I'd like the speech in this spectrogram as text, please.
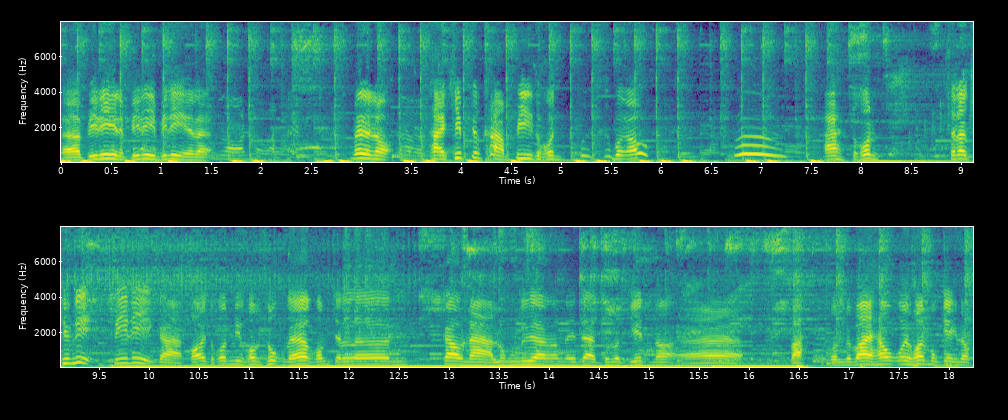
เออปีนี้ปีนี้ปีนี้นี่แหละไม่เลยเนาะถ่ายคลิปจนข้ามปีทุกคนเบิ่งเอาอะทุกคนสำหรับคลิปนี้ปีนี้ก็ขอให้ทุกคนมีความสุขแล้วความเจริญก้าวหน้ารุ่งเรืองในด้านธุรกิจเนาะอ่าไปทุกคนบ๊ายบายเฮาอวยพรบ่เก่งดอก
